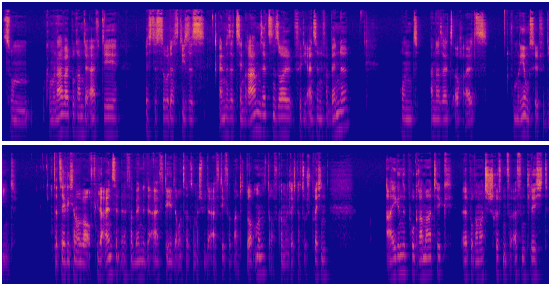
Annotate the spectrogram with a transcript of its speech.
Zum Kommunalwahlprogramm der AfD ist es so, dass dieses einerseits den Rahmen setzen soll für die einzelnen Verbände und andererseits auch als Formulierungshilfe dient. Tatsächlich haben aber auch viele einzelne Verbände der AfD, darunter zum Beispiel der AfD-Verband Dortmund, darauf kommen wir gleich noch zu sprechen, eigene Programmatik, äh, programmatische Schriften veröffentlicht,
